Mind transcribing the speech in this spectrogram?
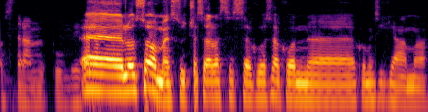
È strano il pubblico. Eh, lo so, ma è successa la stessa cosa con eh, come si chiama?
